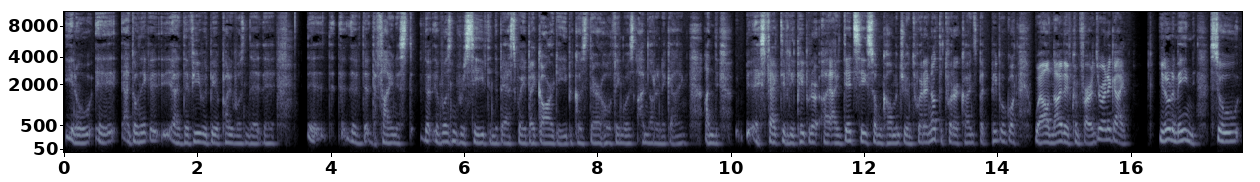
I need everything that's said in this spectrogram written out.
you know, uh, I don't think uh, the view would be it probably wasn't the, the the, the, the, the finest. It wasn't received in the best way by Gardaí because their whole thing was, I'm not in a gang. And effectively, people are, I, I did see some commentary on Twitter, not the Twitter accounts, but people going, well, now they've confirmed you're in a gang. You know what I mean? So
